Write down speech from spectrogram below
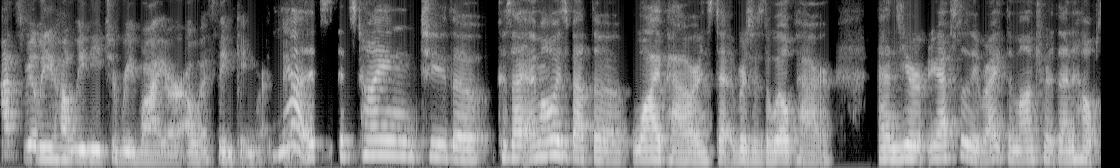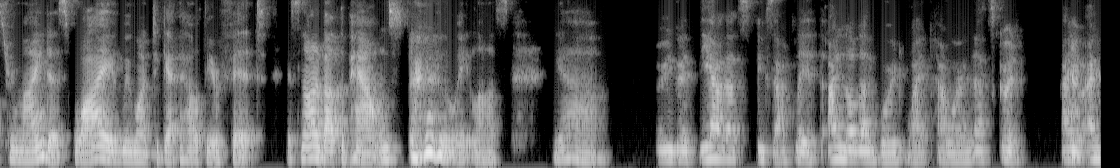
that's really how we need to rewire our thinking right yeah there. it's it's tying to the because i'm always about the why power instead versus the willpower. And you're you're absolutely right. The mantra then helps remind us why we want to get healthier fit. It's not about the pounds or the weight loss. Yeah. Very good. Yeah that's exactly it. I love that word why power. That's good I, I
